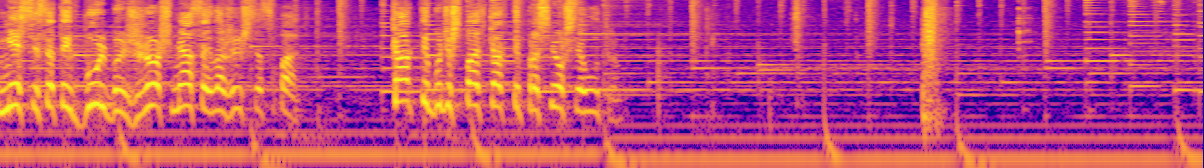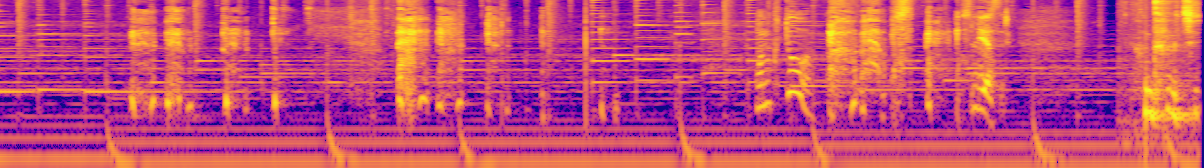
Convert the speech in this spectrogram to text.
вместе с этой бульбой жрешь мясо и ложишься спать? Как ты будешь спать, как ты проснешься утром? Он кто? Слесарь. До речі,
